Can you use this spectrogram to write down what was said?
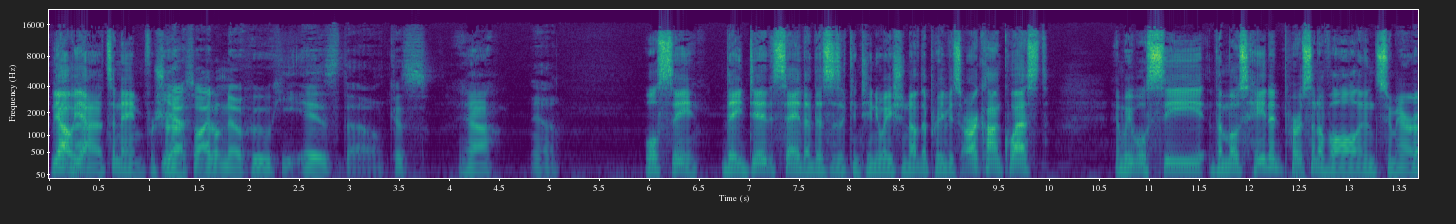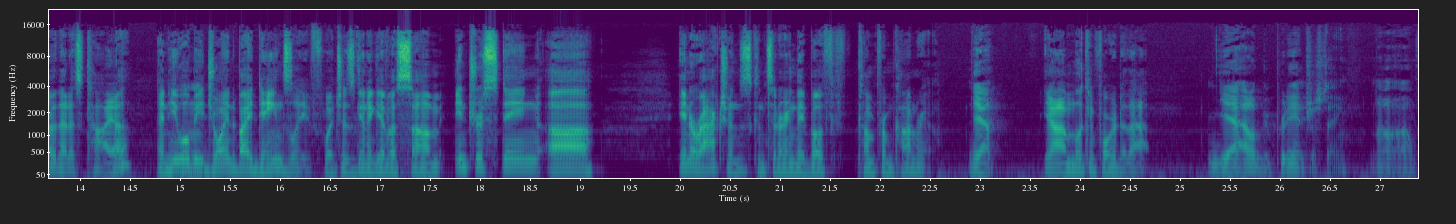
Yeah, oh, yeah, it's a name for sure. yeah. So I don't know who he is though, because yeah. yeah, We'll see. They did say that this is a continuation of the previous Archon quest, and we will see the most hated person of all in Sumeru, that is Kaya, and he will be joined by Dainsleif, which is going to give us some interesting uh, interactions, considering they both come from Khaenri'ah. yeah, Yeah, I'm looking forward to that. yeah. It'll be pretty interesting. Oh, I'll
